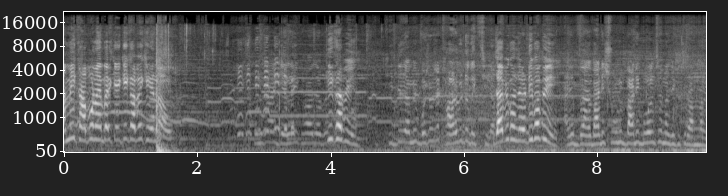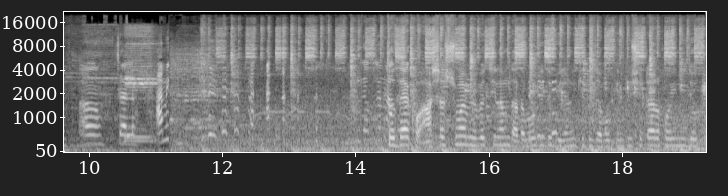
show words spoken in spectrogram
আমি খাব না এবার কে কি খাবে খেয়ে নাও। গেলেই খাওয়া যাবে কি খাবি? আমি বসে বসে খাওয়ার ভিডিও দেখছিলাম। যাবি কোন জায়গায়? পাবি? আগে বাড়ি শুনে বাড়ি বলছে না যে কিছু রান্না হয়েছে। ও চলো। আমি তো দেখো আসার সময় ভেবেছিলাম দাদা বৌদিতে বিরিয়ানি খেতে যাব কিন্তু সেটা আর হয়নি যেহেতু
